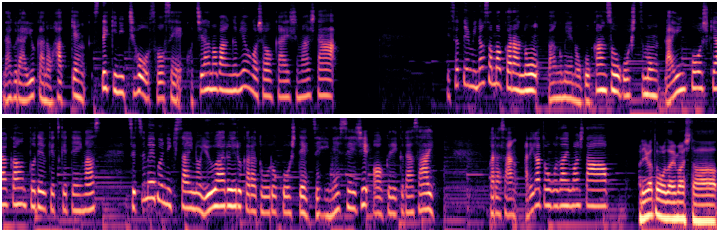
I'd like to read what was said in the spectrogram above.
名倉ゆかの発見、素敵に地方創生、こちらの番組をご紹介しました。えーさて皆様からの番組へのご感想、ご質問、LINE 公式アカウントで受け付けています。説明文に記載の URL から登録をして、ぜひメッセージお送りください。岡田さん、ありがとうございました。ありがとうございました。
